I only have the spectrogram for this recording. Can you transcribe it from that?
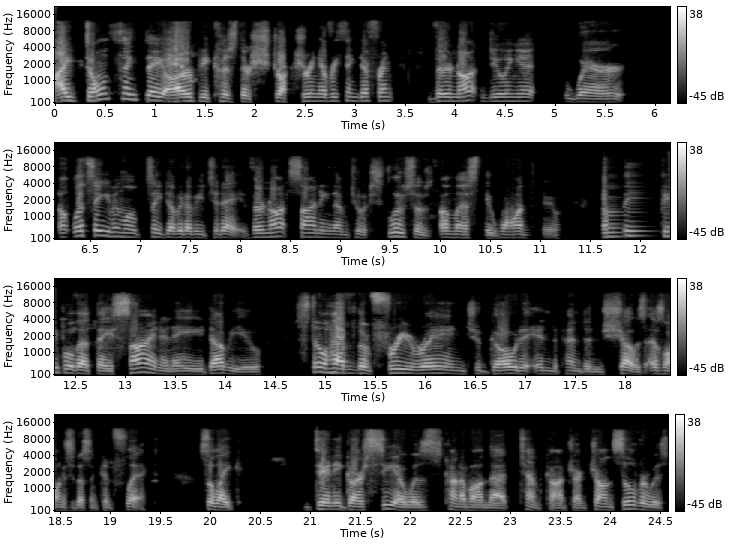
I don't think they are because they're structuring everything different. They're not doing it where, uh, let's say even let's say WWE today, they're not signing them to exclusives unless they want to. Some of the people that they sign in AEW still have the free reign to go to independent shows as long as it doesn't conflict. So like Danny Garcia was kind of on that temp contract. John Silver was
